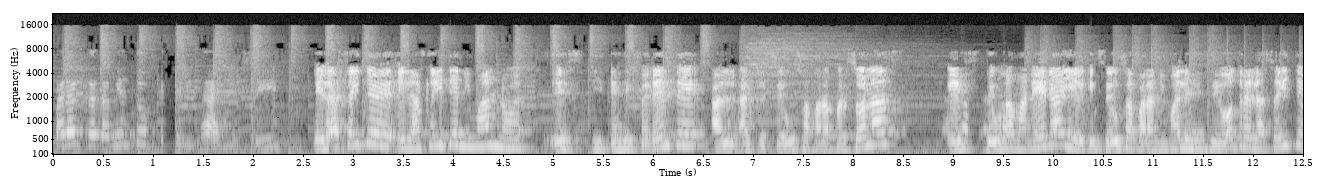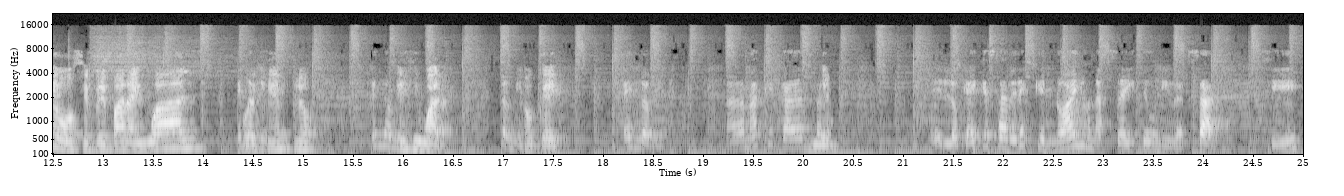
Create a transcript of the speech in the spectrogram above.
para el tratamiento veterinario, ¿sí? El aceite, el aceite animal no es, es diferente al, al que se usa para personas es de una manera y el que se usa para animales es de otra el aceite o se prepara igual, por ejemplo. Es lo mismo. Es igual. Es lo mismo. Ok. Es lo mismo. Nada más que cada eh, lo que hay que saber es que no hay un aceite universal, ¿sí?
